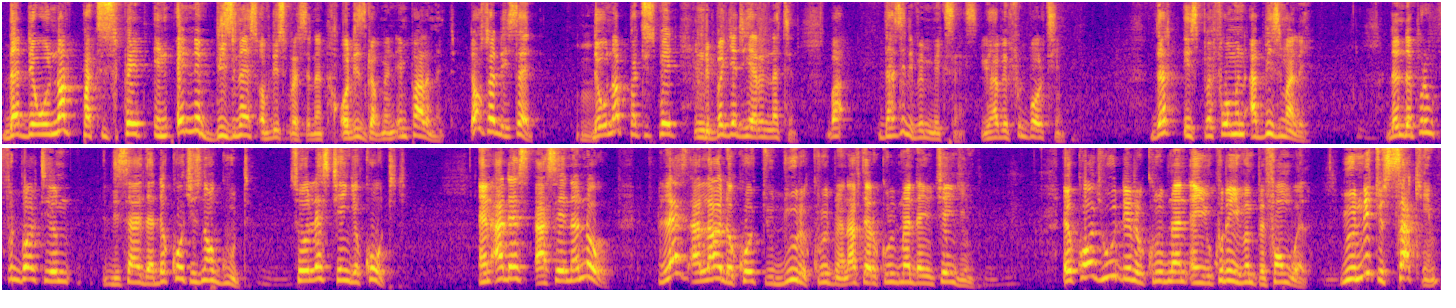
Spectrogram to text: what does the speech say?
that they will not participate in any business of this president or this government in parliament. That's what they said. Hmm. They will not participate in the budget hearing, nothing. But does it even make sense? You have a football team that is performing abysmally. Then the football team decides that the coach is not good. So let's change your coach. And others are saying, no, no, let's allow the coach to do recruitment. After recruitment, then you change him. A coach who did recruitment and you couldn't even perform well, you need to sack him,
